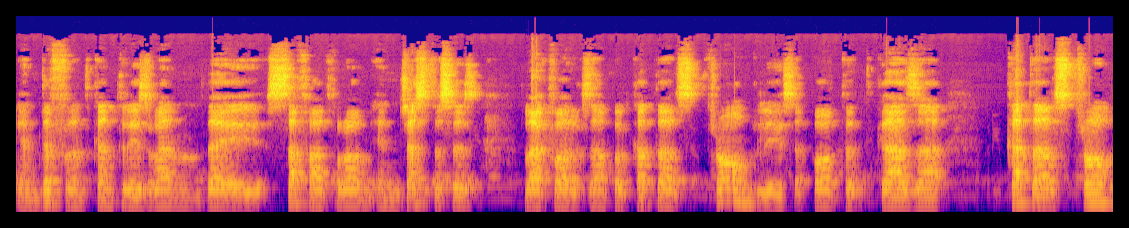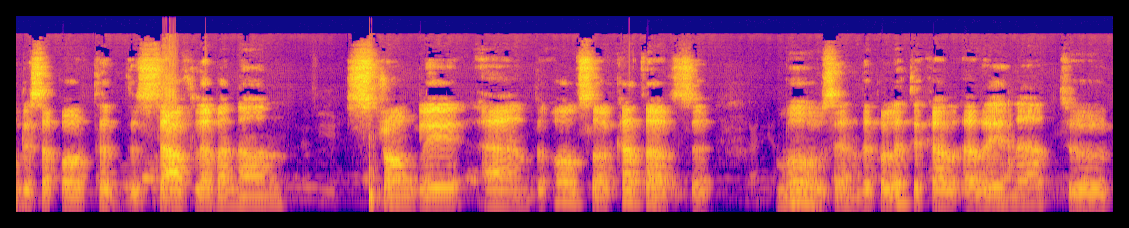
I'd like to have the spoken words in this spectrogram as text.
in different countries when they suffered from injustices. Like, for example, Qatar strongly supported Gaza, Qatar strongly supported the South Lebanon, strongly, and also Qatar's moves in the political arena to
